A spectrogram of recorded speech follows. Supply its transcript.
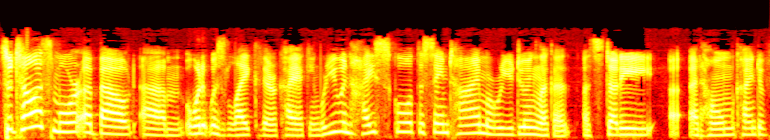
So tell us more about um, what it was like there kayaking. Were you in high school at the same time, or were you doing like a, a study uh, at home kind of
